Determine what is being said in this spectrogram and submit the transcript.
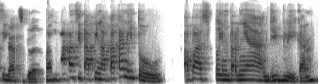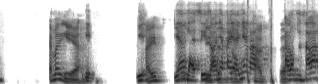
sih. that's good. Masuk akal sih tapi Napa kan itu apa splinternya Ghibli kan? Emang iya? Iya. Ya enggak sih, soalnya kayaknya. Napa- kalau nggak salah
